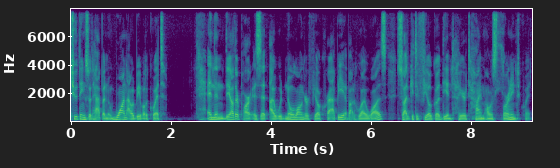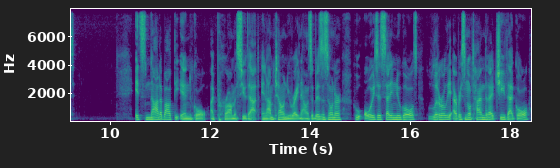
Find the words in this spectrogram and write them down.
Two things would happen. One, I would be able to quit and then the other part is that I would no longer feel crappy about who I was. So I'd get to feel good the entire time I was learning to quit. It's not about the end goal. I promise you that. And I'm telling you right now, as a business owner who always is setting new goals, literally every single time that I achieve that goal,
